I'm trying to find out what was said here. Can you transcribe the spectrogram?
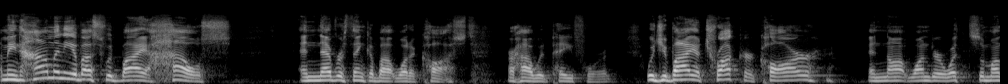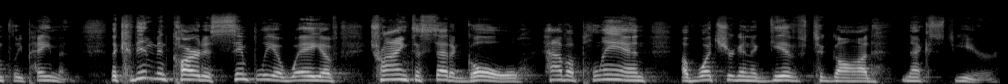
I mean, how many of us would buy a house and never think about what it cost or how it would pay for it? Would you buy a truck or car and not wonder what's the monthly payment? The commitment card is simply a way of trying to set a goal, have a plan of what you're going to give to God next year.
